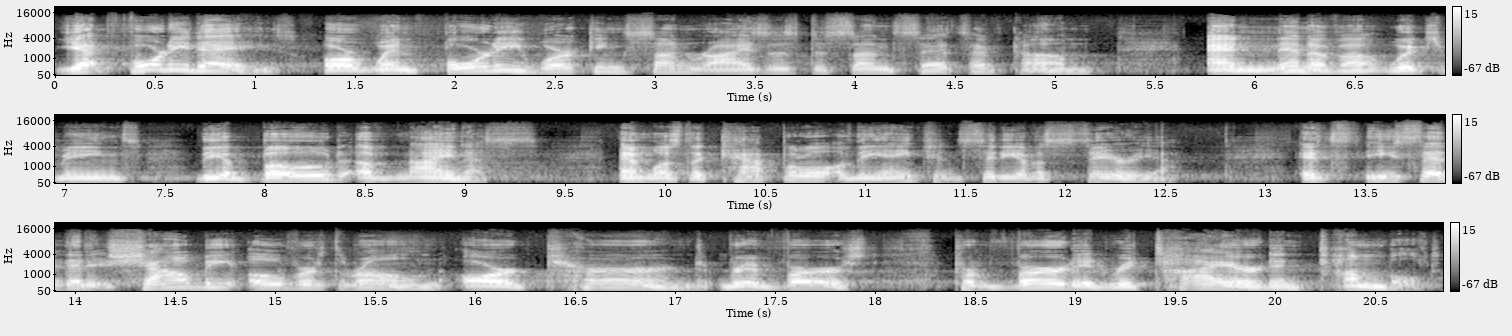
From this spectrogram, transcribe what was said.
Yet forty days, or when forty working sunrises to sunsets have come, and Nineveh, which means the abode of Ninus, and was the capital of the ancient city of Assyria. It's, he said that it shall be overthrown, or turned, reversed, perverted, retired, and tumbled.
